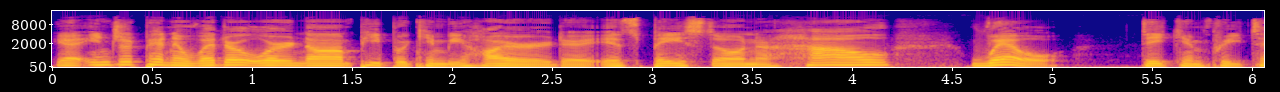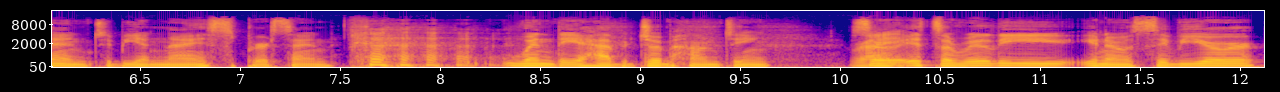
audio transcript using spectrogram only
Yeah, in Japan, whether or not people can be hired is based on how well they can pretend to be a nice person when they have job hunting. So it's a really, you know, severe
